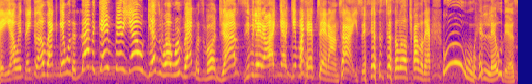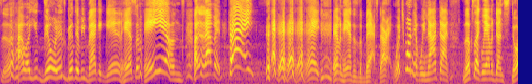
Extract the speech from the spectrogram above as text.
Hey yo, it's H2O back again with another game video. Guess what? We're back with some more Job Simulator. I gotta get my headset on. Sorry, it's just a little trouble there. Ooh, hello there, sir. How are you doing? It's good to be back again and have some hands. I love it. Hey! hey, having hands is the best. All right, which one have we not done? Looks like we haven't done store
